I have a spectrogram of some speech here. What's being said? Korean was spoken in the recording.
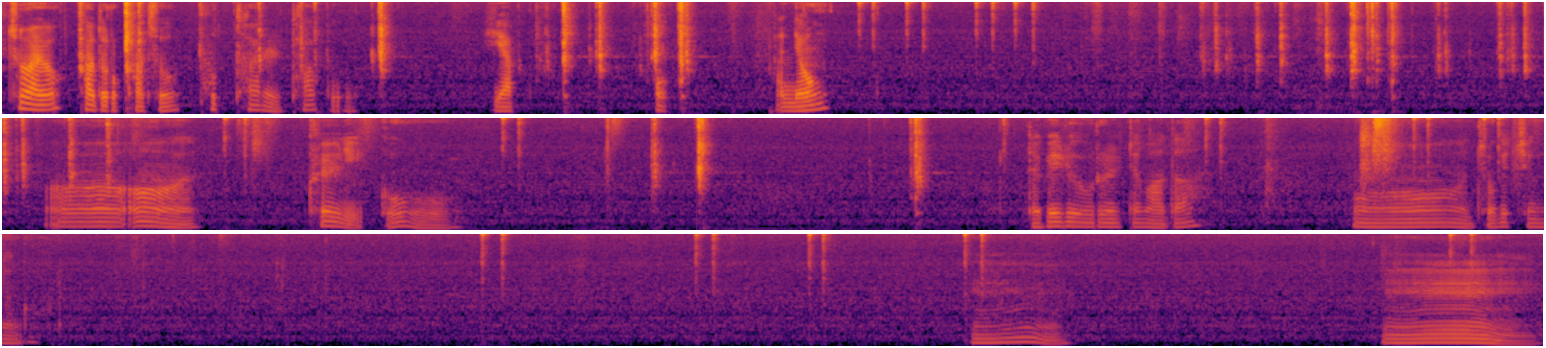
좋아요. 가도록 하죠. 포탈을 타고. 얍. 어. 안녕. 어, 어. 클릭 고. 레벨이 오를 때마다 어 저게 찍는 거 음. 음.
